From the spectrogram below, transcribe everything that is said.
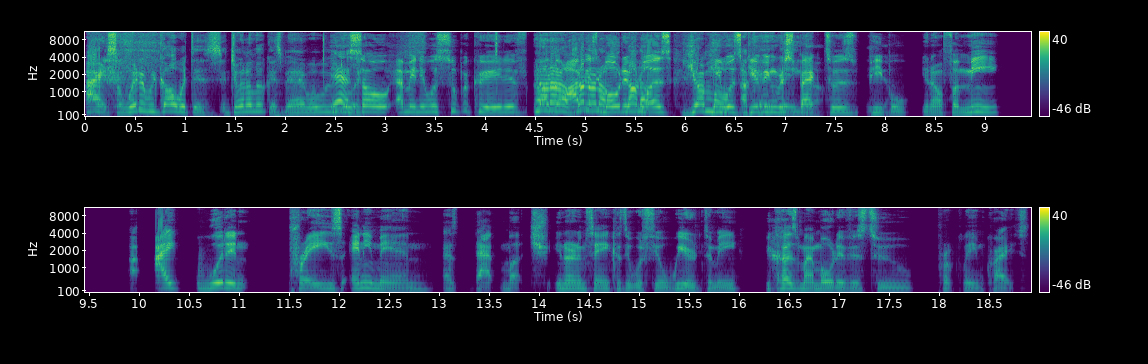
all right, so where do we go with this? Joyner Lucas, man. What were we Yeah, doing? so I mean, it was super creative. No, Uh, no, the no, no, no, no, motive no, no. was your he was okay, giving respect to his you people. You know, for me, I- I wouldn't praise any man as that much. You know what I'm saying? Because it would feel weird to me because my motive is to proclaim Christ.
